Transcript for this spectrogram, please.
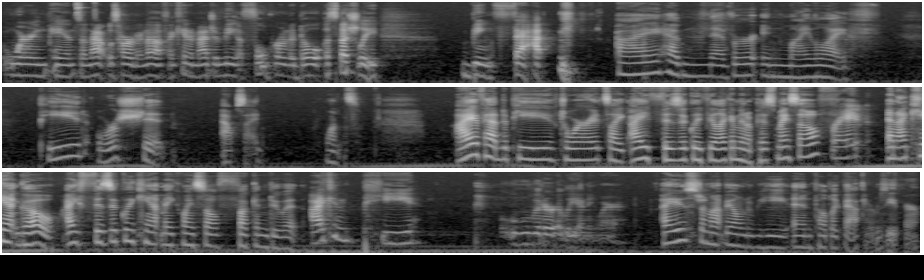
wearing pants, and that was hard enough. I can't imagine being a full grown adult, especially being fat. I have never in my life peed or shit outside once. I have had to pee to where it's like I physically feel like I'm gonna piss myself, right? and I can't go. I physically can't make myself fucking do it. I can pee literally anywhere, I used to not be able to pee in public bathrooms either.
